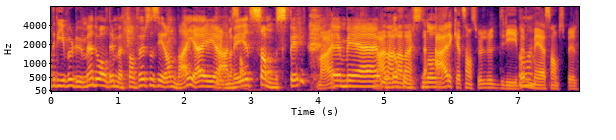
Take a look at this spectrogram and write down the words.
driver du med, du har aldri møtt ham før, så sier han nei, jeg er med med i et samspill Nei. eh, med Olaf Olsen. Og... Det er ikke et samspill. Du driver med samspill.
